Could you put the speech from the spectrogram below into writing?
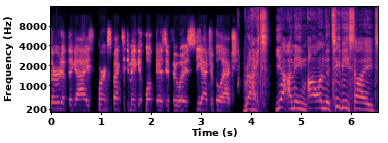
third of the guys were expected to make it look as if it was theatrical action. Right. Yeah. I mean, on the TV side,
